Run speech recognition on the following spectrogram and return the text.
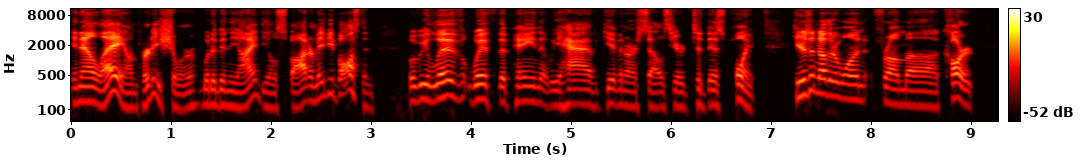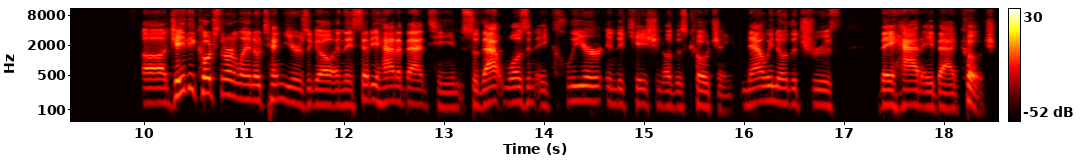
in LA. I'm pretty sure would have been the ideal spot, or maybe Boston. But we live with the pain that we have given ourselves here to this point. Here's another one from uh, Cart. Uh, JV coached in Orlando 10 years ago, and they said he had a bad team. So that wasn't a clear indication of his coaching. Now we know the truth. They had a bad coach.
